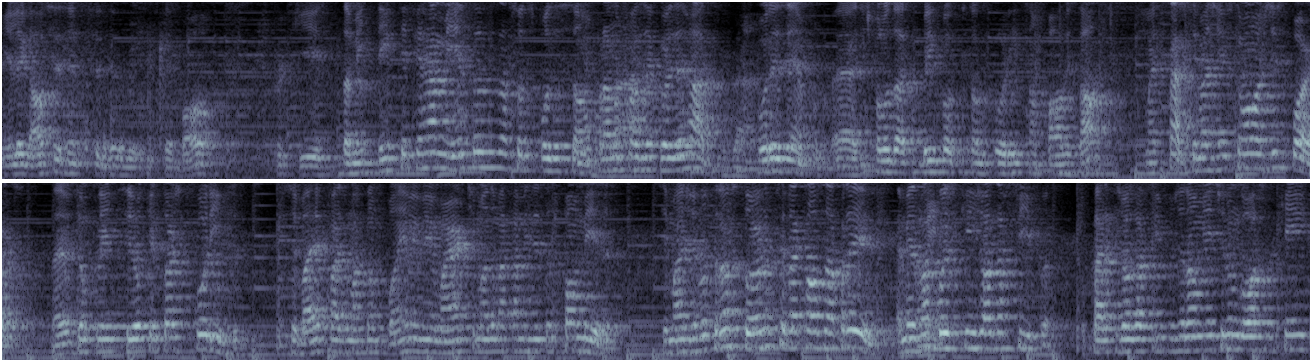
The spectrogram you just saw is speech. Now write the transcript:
e é legal esse exemplo que você deu do futebol, porque também tem que ter ferramentas à sua disposição para não fazer coisa errada. Exato. Por exemplo, é, a gente falou da brincou a questão do Corinthians, São Paulo e tal, mas cara, você imagina que você tem uma loja de esportes, né? eu tenho um cliente seu que ele torce pro Corinthians, você vai faz uma campanha, me marketing manda uma camiseta do Palmeiras. Você imagina o transtorno que você vai causar para ele. É a mesma Exatamente. coisa que quem joga FIFA. O cara que joga FIFA geralmente não gosta de quem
